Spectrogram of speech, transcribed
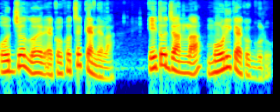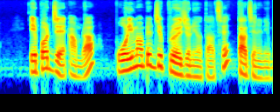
ঔজ্জ্বল্যের একক হচ্ছে ক্যান্ডেলা। এই তো জানলা মৌলিক এককগুলো। এ পর্যায়ে আমরা পরিমাপের যে প্রয়োজনীয়তা আছে তা জেনে নিব।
